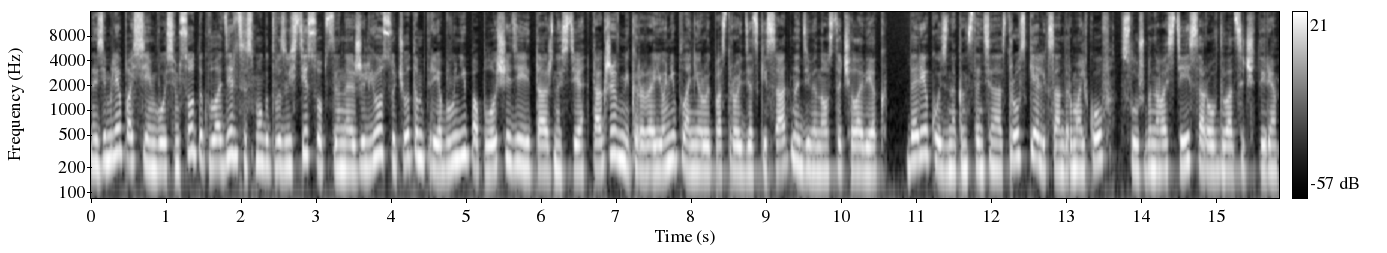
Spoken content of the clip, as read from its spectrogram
На земле по 7-8 соток владельцы смогут возвести собственное жилье с учетом требований по площади и этажности. Также в микрорайоне планируют построить детский сад на 90 человек. Дарья Козина, Константин Островский, Александр Мальков. Служба новостей Саров-24.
